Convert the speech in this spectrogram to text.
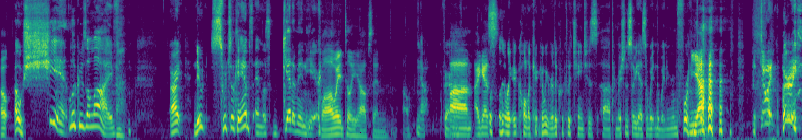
Oh Oh shit! Look who's alive. All right, Newt, switch the camps and let's get him in here. Well, I'll wait until he hops in. I'll- No, fair enough. Um, I guess. Let's- wait, hold on. Can, can we really quickly change his uh, permission so he has to wait in the waiting room before? he Yeah. do it! Hurry!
